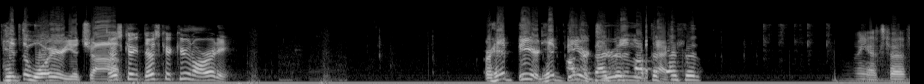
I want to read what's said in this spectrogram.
hit the warrior, you chop. There's there's cocoon already. or hit beard, hit beard. Top Druid in the back. defensive. I think that's Trev.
